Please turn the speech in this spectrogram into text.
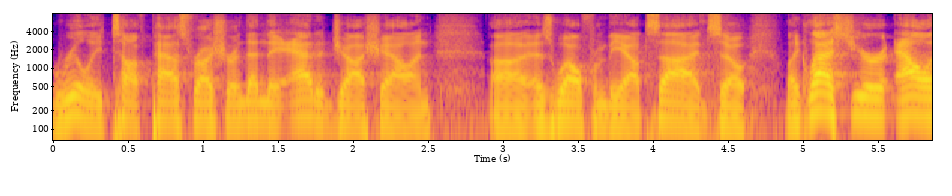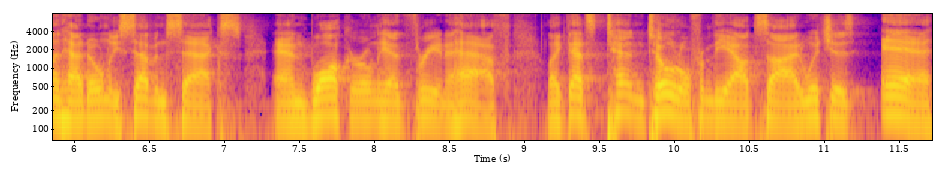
really tough pass rusher, and then they added Josh Allen uh, as well from the outside. So like last year, Allen had only seven sacks and Walker only had three and a half. Like that's ten total from the outside, which is eh.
